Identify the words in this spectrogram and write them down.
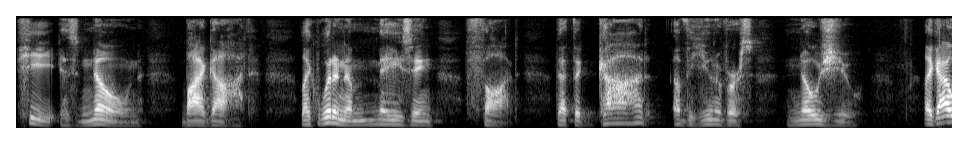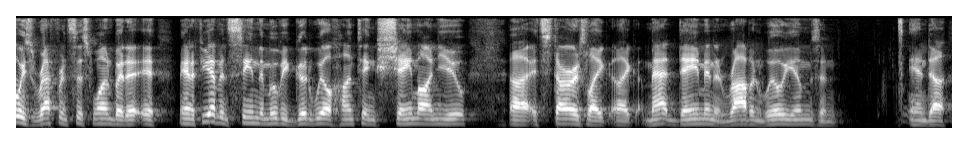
he is known by God. Like, what an amazing thought that the God of the universe knows you. Like I always reference this one, but it, it, man, if you haven't seen the movie Good Will Hunting, shame on you. Uh, it stars like like Matt Damon and Robin Williams, and and uh,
